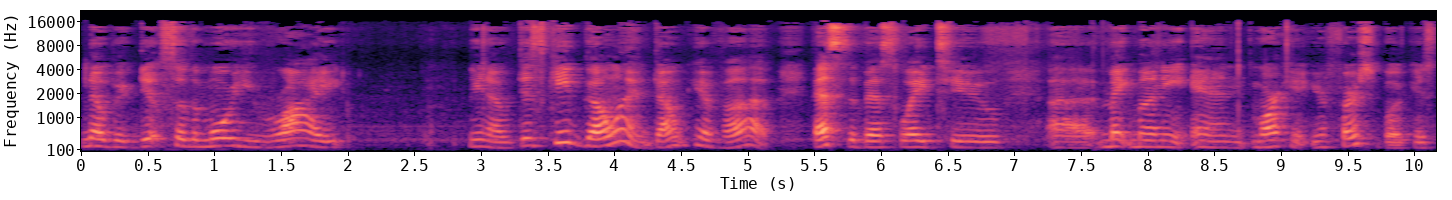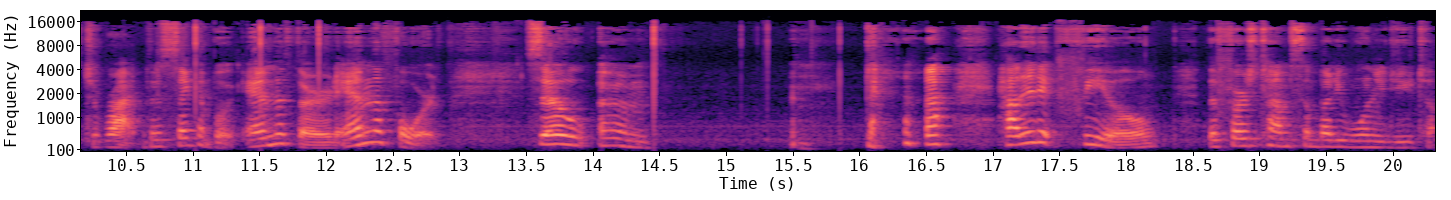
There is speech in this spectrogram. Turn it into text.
no big deal. So the more you write, you know, just keep going. Don't give up. That's the best way to uh, make money and market your first book is to write the second book and the third and the fourth. So, um, how did it feel the first time somebody wanted you to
